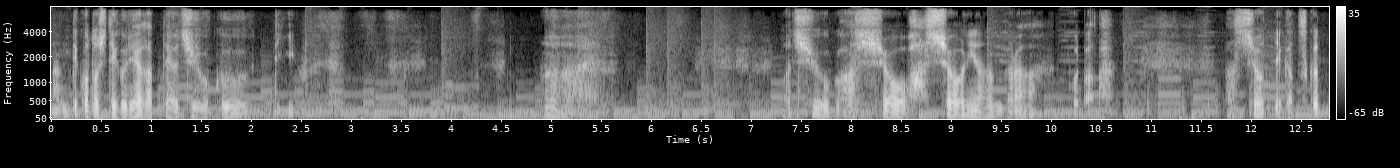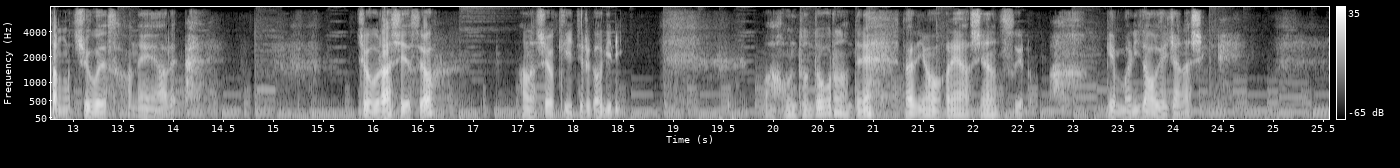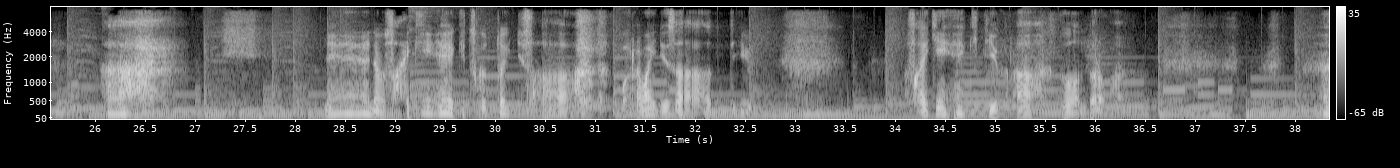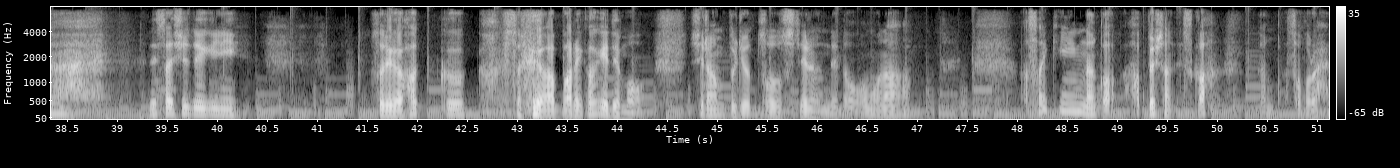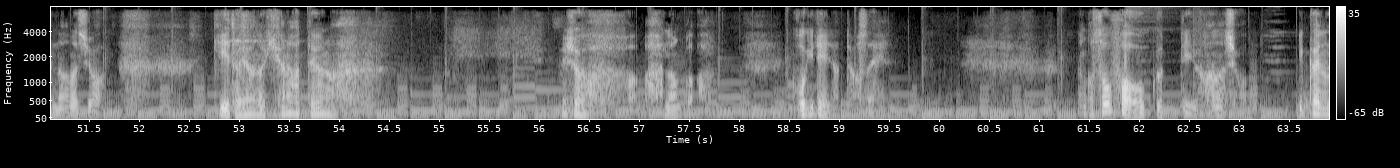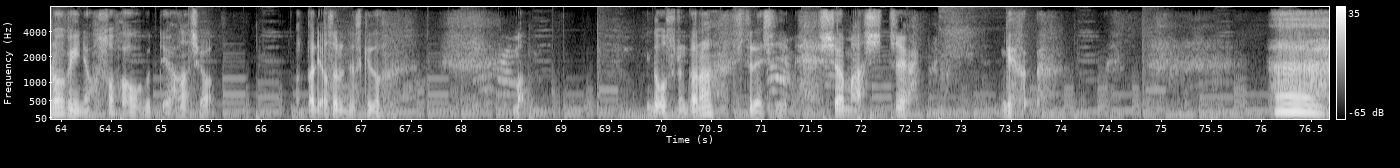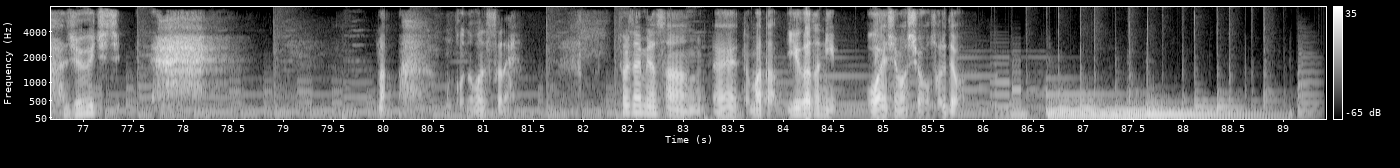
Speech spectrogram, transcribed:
なんてことしてくれやがったよ、中国っていう。はぁまあ、中国発祥、発祥になるんかな、これは。発祥っていうか作ったのが中国ですからね、あれ。中国らしいですよ。話を聞いてる限り。まあ本当のところなんでね、誰にも分かりやしなんですけど、現場にいたわけじゃなし。はぁ。ねえ、でも最近兵器作っといてさ、ばらまいてさ、っていう。最近兵器っていうかな、どうなんだろう。は ぁで、最終的に、それがハック、それがバレかけても知らんぷりを通してるんで、どうもな。最近なんか発表したんですか？なんかそこら辺の話は。聞いたような、聞かなかったような。よいしょ。なんか、小綺麗になってますね。なんかソファーを置くっていう話は1階のロビーにソファーを置くっていう話はあったりはするんですけど、まあ、どうするんかな？失礼し、しゃましちゃ。ゲフ。はぁ、11時。まあ、こんなもんですかね。それでは皆さん、えっ、と、また夕方にお会いしましょう。それでは。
